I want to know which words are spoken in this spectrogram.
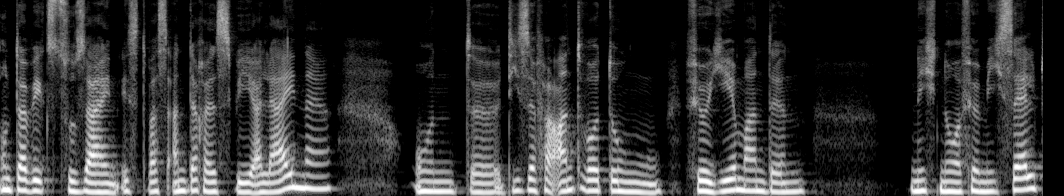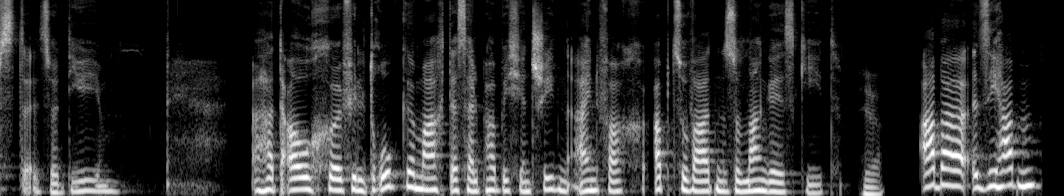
unterwegs zu sein, ist was anderes wie alleine Und äh, diese Verantwortung für jemanden, nicht nur für mich selbst, also die hat auch äh, viel Druck gemacht. Deshalb habe ich entschieden, einfach abzuwarten, solange es geht. Ja. Aber sie haben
